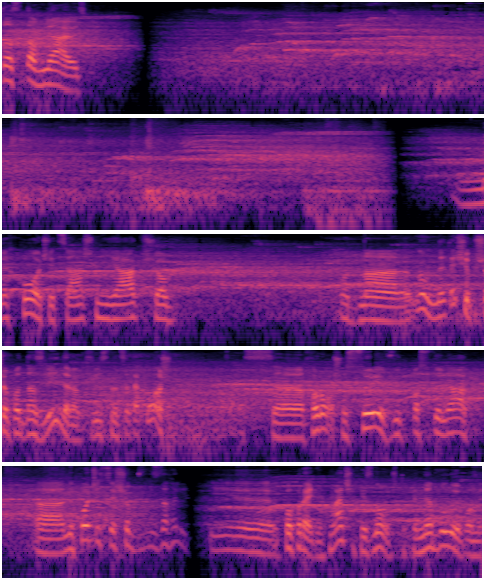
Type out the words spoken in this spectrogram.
доставляють. Не хочеться аж ніяк, щоб одна. Ну, не те, щоб, щоб одна з лідерок, звісно, це також. З е, хороший сейв від Пастуляк. Е, не хочеться, щоб взагалі і в попередніх матчах, і знову ж таки, не були вони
